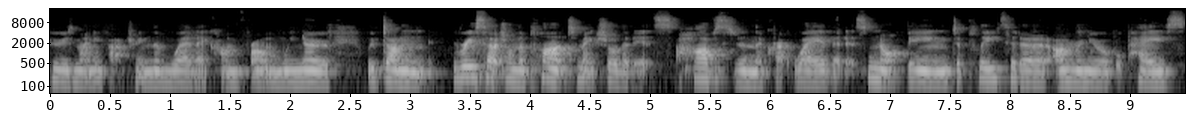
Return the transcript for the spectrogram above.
who's manufacturing them where they come from. We know we've done research on the plant to make sure that it's harvested in the correct way that it's not being depleted at an unrenewable pace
